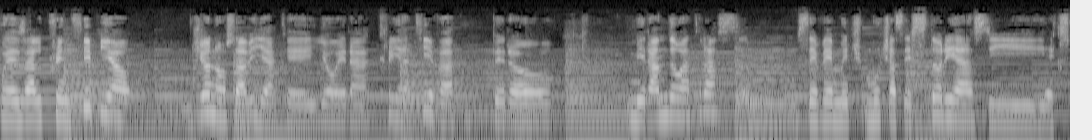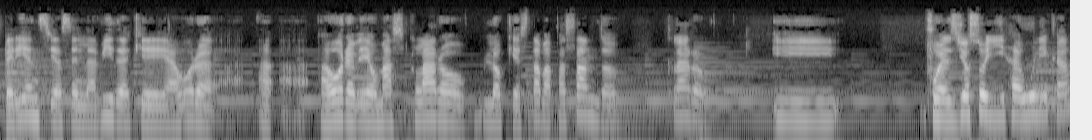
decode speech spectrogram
Pues al principio yo no sabía que yo era creativa, pero mirando atrás mm, se ven muchas historias y experiencias en la vida que ahora, ahora veo más claro lo que estaba pasando. Claro, y pues yo soy hija única,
